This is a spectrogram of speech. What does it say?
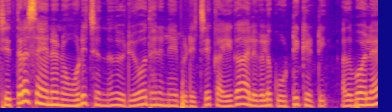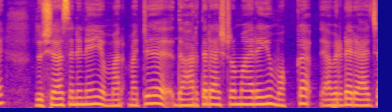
ചിത്രസേനൻ ഓടിച്ചെന്ന് ദുര്യോധനനെ പിടിച്ച് കൈകാലുകൾ കൂട്ടിക്കെട്ടി. അതുപോലെ ദുശാസനെയും മറ്റ് ധാർത്തരാഷ്ട്രന്മാരെയും ഒക്കെ അവരുടെ രാജ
